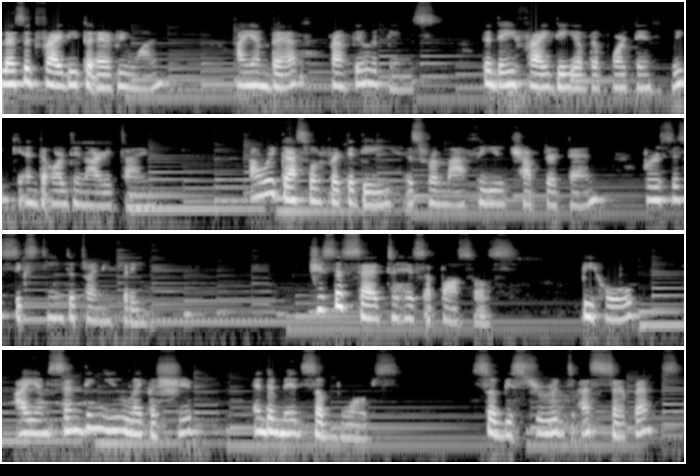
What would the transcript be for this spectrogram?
Blessed Friday to everyone. I am Beth from Philippines. Today Friday of the 14th week in the ordinary time. Our gospel for today is from Matthew chapter 10 verses 16 to 23. Jesus said to his apostles, Behold, I am sending you like a sheep in the midst of wolves. So be shrewd as serpents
